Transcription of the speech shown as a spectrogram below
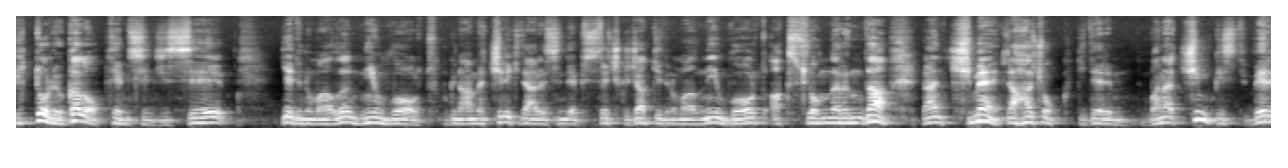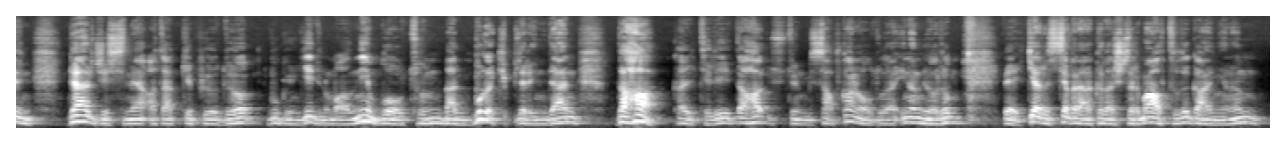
Victorio Galop temsilcisi 7 numaralı New World. Bugün Ahmet Çelik idaresinde piste çıkacak 7 numaralı New World aksiyonlarında ben çime daha çok giderim. Bana çim pist verin dercesine atak yapıyordu. Bugün 7 numaralı New World'un ben bu rakiplerinden daha kaliteli, daha üstün bir safkan olduğuna inanıyorum. Ve yarış sever arkadaşlarım altılı Ganya'nın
